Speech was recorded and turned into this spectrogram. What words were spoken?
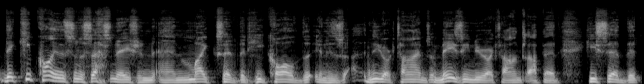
they keep calling this an assassination, and Mike said that he called in his New York Times, amazing New York Times op-ed, he said that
